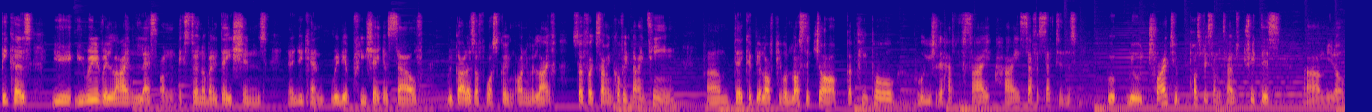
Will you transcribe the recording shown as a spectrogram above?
because you you really rely less on external validations. Know you can really appreciate yourself regardless of what's going on in your life. So for example in covid-19 um, there could be a lot of people lost a job but people who usually have high, self-acceptance will, will try to possibly sometimes treat this um, you know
